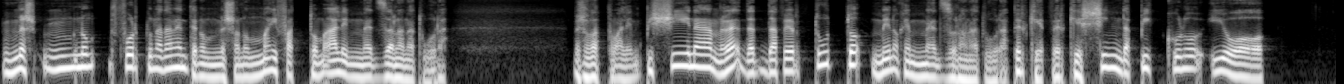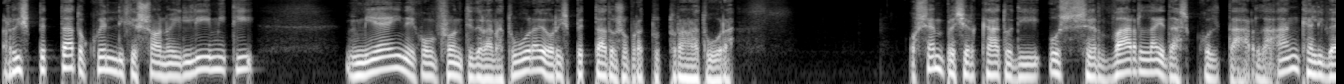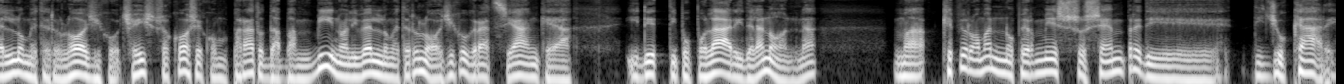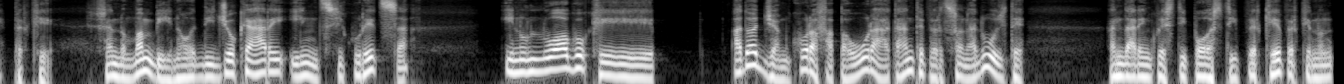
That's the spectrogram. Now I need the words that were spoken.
me, non, fortunatamente non mi sono mai fatto male in mezzo alla natura. Mi sono fatto male in piscina, da, dappertutto, meno che in mezzo alla natura. Perché? Perché sin da piccolo io ho rispettato quelli che sono i limiti miei nei confronti della natura e ho rispettato soprattutto la natura ho sempre cercato di osservarla ed ascoltarla, anche a livello meteorologico. Cioè, so cose imparato da bambino a livello meteorologico, grazie anche ai detti popolari della nonna, ma che però mi hanno permesso sempre di, di giocare, perché essendo un bambino, di giocare in sicurezza in un luogo che ad oggi ancora fa paura a tante persone adulte andare in questi posti perché? Perché non,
